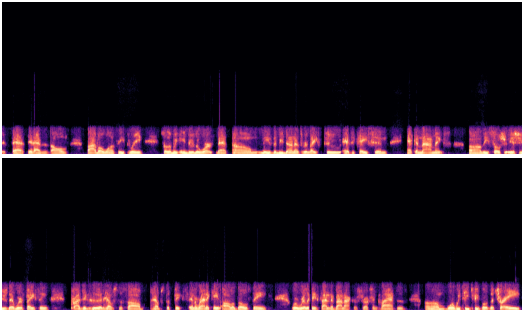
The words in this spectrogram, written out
It has, it has its own 501c3 so that we can do the work that um, needs to be done as relates to education, economics, uh, these social issues that we're facing. Project Hood helps to solve, helps to fix and eradicate all of those things. We're really excited about our construction classes um, where we teach people the trades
